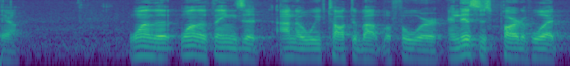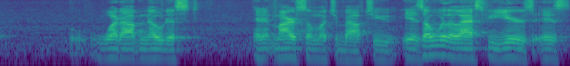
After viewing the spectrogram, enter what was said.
Yeah. One of the one of the things that I know we've talked about before, and this is part of what what I've noticed and admire so much about you is over the last few years is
